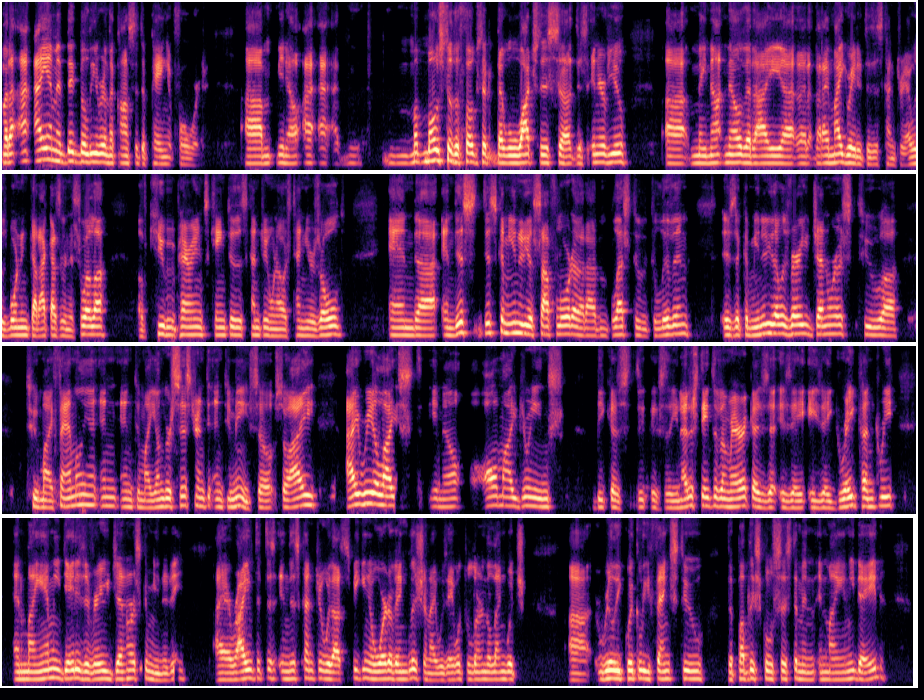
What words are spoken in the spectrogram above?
But I, I am a big believer in the concept of paying it forward. Um, you know, I, I, m- most of the folks that, that will watch this uh, this interview uh, may not know that I uh, that, that I migrated to this country. I was born in Caracas, Venezuela of Cuban parents came to this country when I was 10 years old. And uh, and this this community of South Florida that I'm blessed to to live in is a community that was very generous to uh, to my family and and to my younger sister and to, and to me. So so I I realized you know all my dreams because the, because the United States of America is a, is a is a great country, and Miami Dade is a very generous community. I arrived at this in this country without speaking a word of English, and I was able to learn the language uh, really quickly thanks to the public school system in, in Miami Dade.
